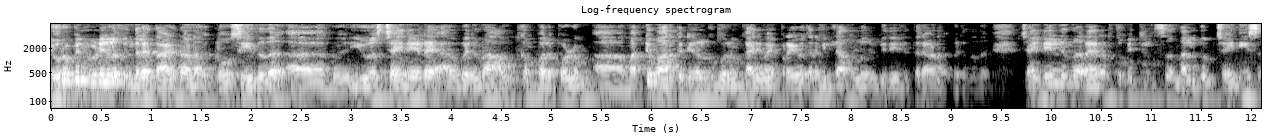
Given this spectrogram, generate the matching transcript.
യൂറോപ്യൻ വിപണികളും ഇന്നലെ താഴ്ന്നാണ് ക്ലോസ് ചെയ്തത്. യു എസ് ചൈനയുടെ വരുന്ന ഔട്ട്കം പലപ്പോഴും മറ്റു മാർക്കറ്റുകൾക്ക് പോലും കാര്യമായി പ്രയോജനമില്ല എന്നുള്ളൊരു വിലയിരുത്തലാണ് വരുന്നത്. ചൈനയിൽ നിന്ന് റയർ എർത്ത് മെറ്റൽസ് നൽകും. ചൈനീസ്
